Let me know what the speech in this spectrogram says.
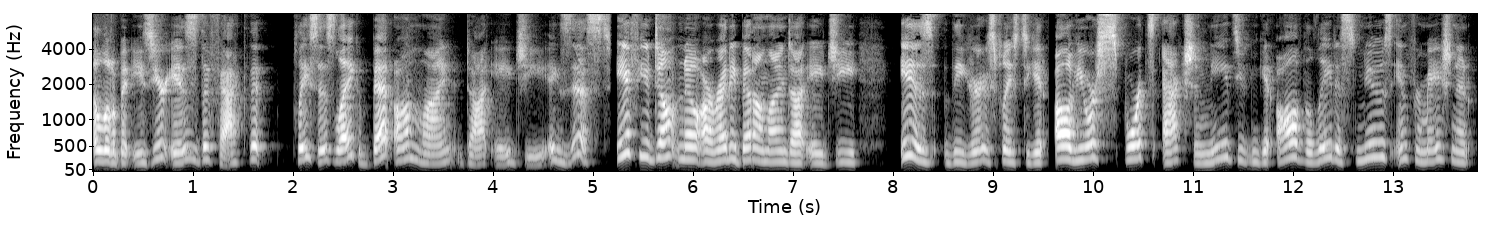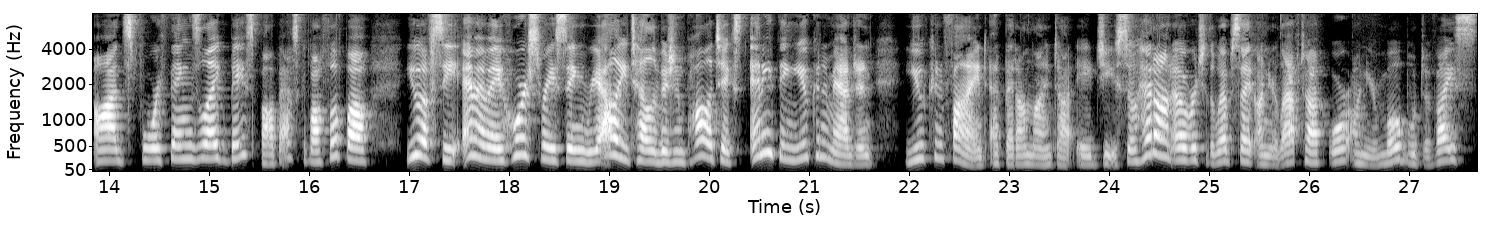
a little bit easier is the fact that places like betonline.ag exist. If you don't know already, betonline.ag is the greatest place to get all of your sports action needs. You can get all of the latest news, information, and odds for things like baseball, basketball, football, UFC, MMA, horse racing, reality television, politics, anything you can imagine, you can find at betonline.ag. So head on over to the website on your laptop or on your mobile device.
